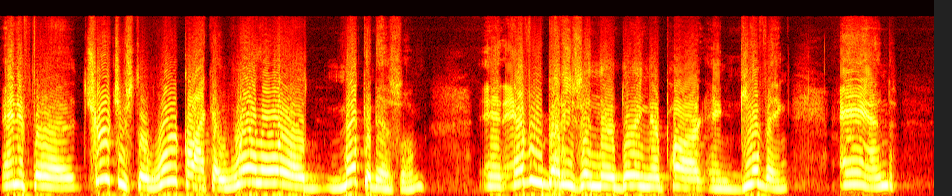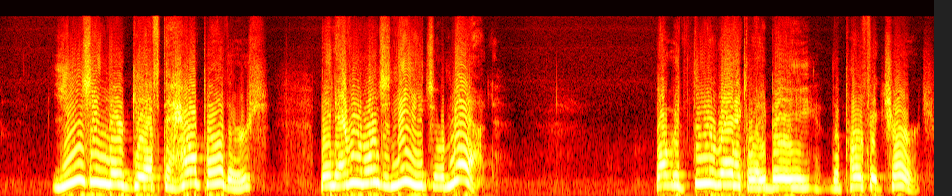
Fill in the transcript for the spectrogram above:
And if the church is to work like a well-oiled mechanism, and everybody's in there doing their part and giving and using their gift to help others, then everyone's needs are met. That would theoretically be the perfect church.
